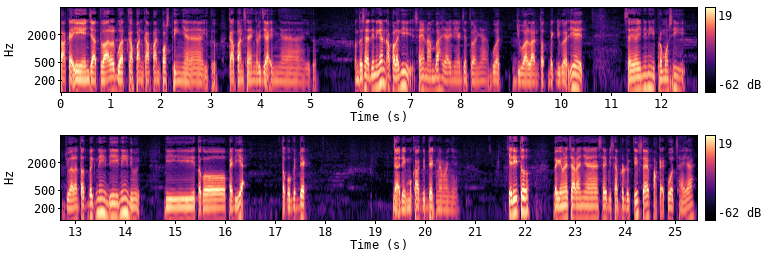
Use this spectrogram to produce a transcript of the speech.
pakaiin jadwal buat kapan-kapan postingnya gitu, kapan saya ngerjainnya gitu. Untuk saat ini kan apalagi saya nambah ya ini ya jadwalnya buat jualan tote bag juga. Yeah, saya ini nih promosi jualan tote bag nih di ini di di Tokopedia, toko gedek. Nggak ada muka gedek namanya. Jadi itu bagaimana caranya saya bisa produktif? Saya pakai quote saya,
